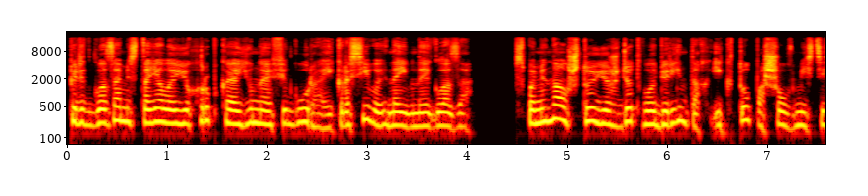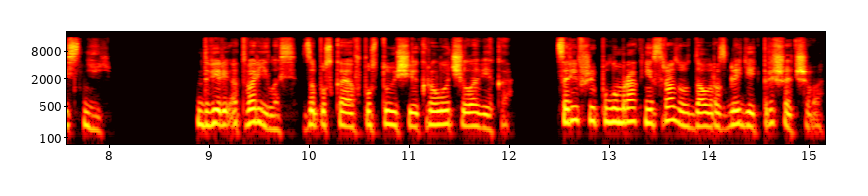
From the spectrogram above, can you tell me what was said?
Перед глазами стояла ее хрупкая юная фигура и красивые наивные глаза. Вспоминал, что ее ждет в лабиринтах и кто пошел вместе с ней. Дверь отворилась, запуская в пустующее крыло человека. Царивший полумрак не сразу дал разглядеть пришедшего.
